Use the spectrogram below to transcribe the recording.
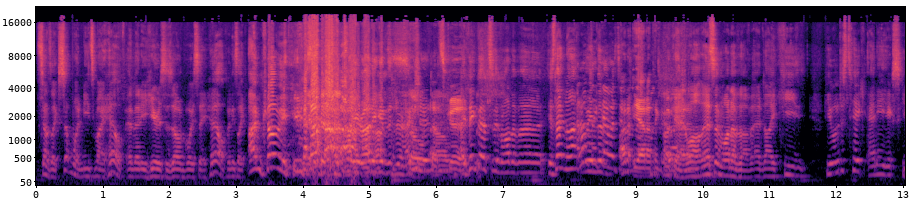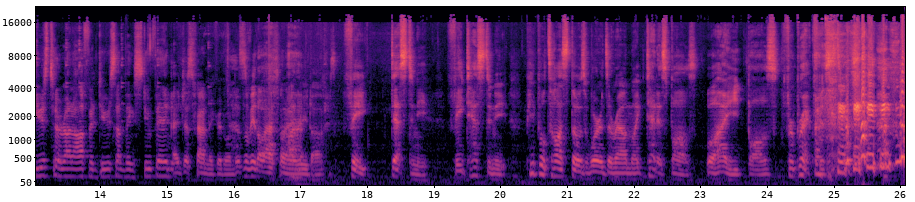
"Sounds like someone needs my help," and then he hears his own voice say "help," and he's like, "I'm coming!" He's like running in the direction. dumb. That's good. I think that's in one of the. Is that not? I don't in think the- that was. I don't- yeah, I don't think one, that. Okay, well, that's in one of them, and like he he will just take any excuse to run off and do something stupid. I just found a good one. This will be the last one I Uh, read off. Fate, destiny, fate, destiny. People toss those words around like tennis balls. Well, I eat balls for breakfast.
